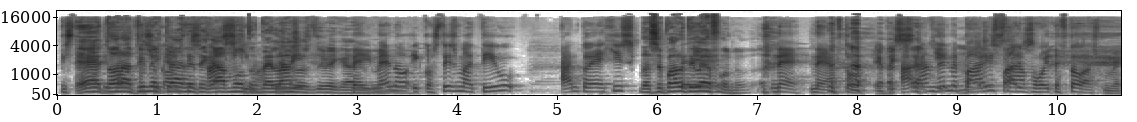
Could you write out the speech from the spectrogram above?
Πιστεύω Ε, ότι τώρα θα- τι θα με σου ευχαριστείς κάνετε, γάμο άσχημα. τον πελάτο, Δηλαδή, τι με κάνετε. Περιμένω 23 Μαρτίου, αν το έχεις... Θα σε πάρω ε, τηλέφωνο. Ναι, ναι, αυτό. Επίσης, αν, αν Σάκη, δεν με μόλις πάρεις, θα πάρεις- απογοητευτώ, ας πούμε.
